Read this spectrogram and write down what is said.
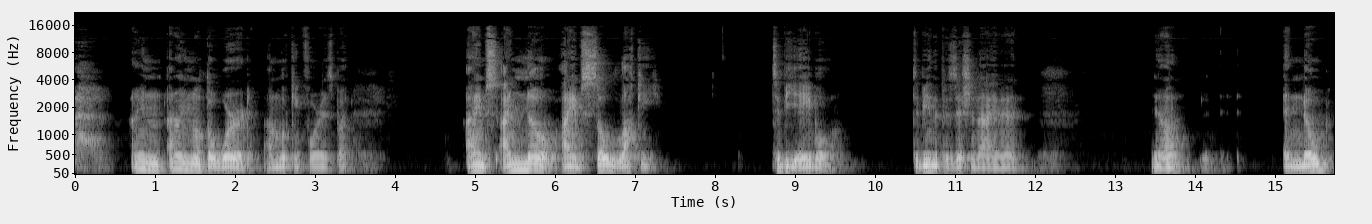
I mean I don't even know what the word I'm looking for is, but I am I know I am so lucky to be able to be in the position I am in. You know, and no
